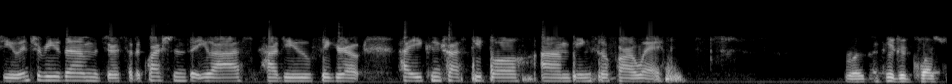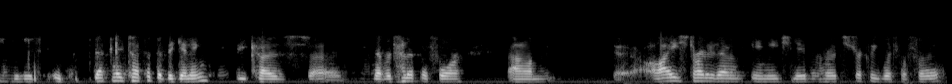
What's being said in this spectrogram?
do you interview them? Is there a set of questions that you ask? How do you figure out how you can trust people um, being so far away? Right, that's a good question. It's, it's definitely tough at the beginning because uh, never done it before. Um, I started out in each neighborhood strictly with referrals,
